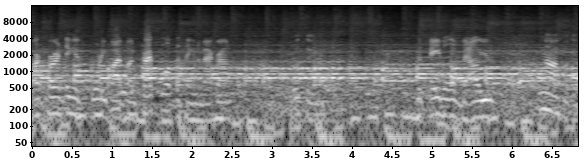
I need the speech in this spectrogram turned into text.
our current thing is 4,500. Try pull up the thing in the background. What thing? The table of values. Nah, fuck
